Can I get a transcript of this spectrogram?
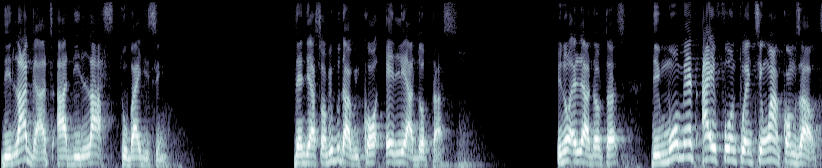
The laggards are the last to buy the thing. Then there are some people that we call early adopters. You know early adopters? The moment iPhone 21 comes out,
